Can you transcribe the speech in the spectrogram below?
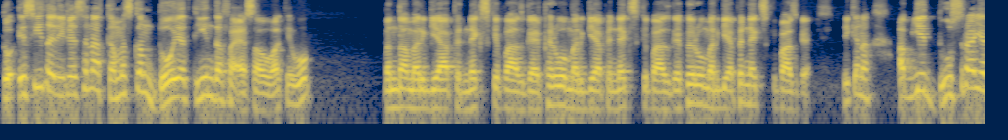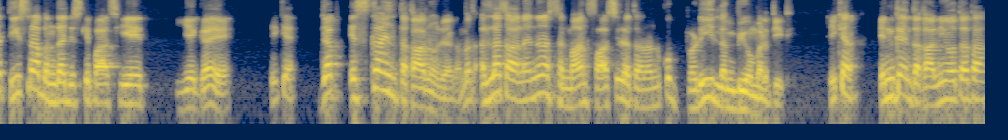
تو اسی طریقے سے نا کم از کم دو یا تین دفعہ ایسا ہوا کہ وہ بندہ مر گیا، پھر نیکسٹ کے پاس گئے، پھر وہ مر گیا، پھر نیکسٹ کے پاس گئے، پھر وہ مر گیا، پھر نیکسٹ کے پاس گئے، ٹھیک ہے نا؟ اب یہ دوسرا یا تیسرا بندہ جس کے پاس یہ یہ گئے، ٹھیک ہے؟ جب اس کا انتقال ہو جائے گا مطلب اللہ تعالیٰ نے نا سلمان فاصل اللہ کو بڑی لمبی عمر دی تھی۔ ٹھیک ہے نا؟ ان کا انتقال نہیں ہوتا تھا،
